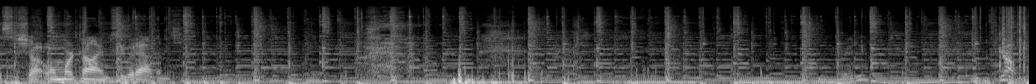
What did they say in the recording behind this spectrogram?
This shot one more time, see what happens. Ready? Go!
